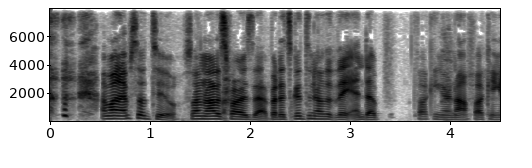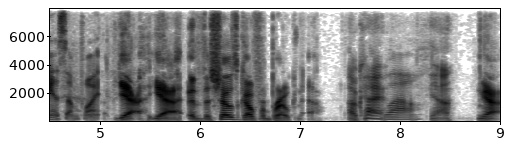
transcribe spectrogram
I'm on episode two, so I'm not as far as that. But it's good to know that they end up fucking or not fucking at some point. Yeah, yeah. The shows go for broke now. okay Wow. yeah Yeah.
